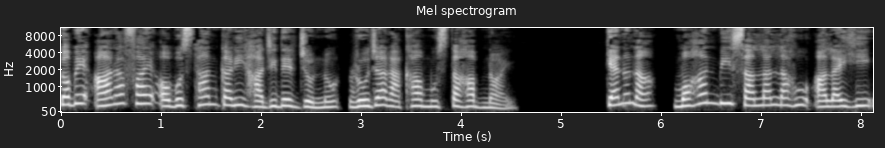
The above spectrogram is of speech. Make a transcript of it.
তবে আরাফায় অবস্থানকারী হাজিদের জন্য রোজা রাখা মুস্তাহাব নয়। কেননা মহানবী সাল্লাল্লাহু আলাইহি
